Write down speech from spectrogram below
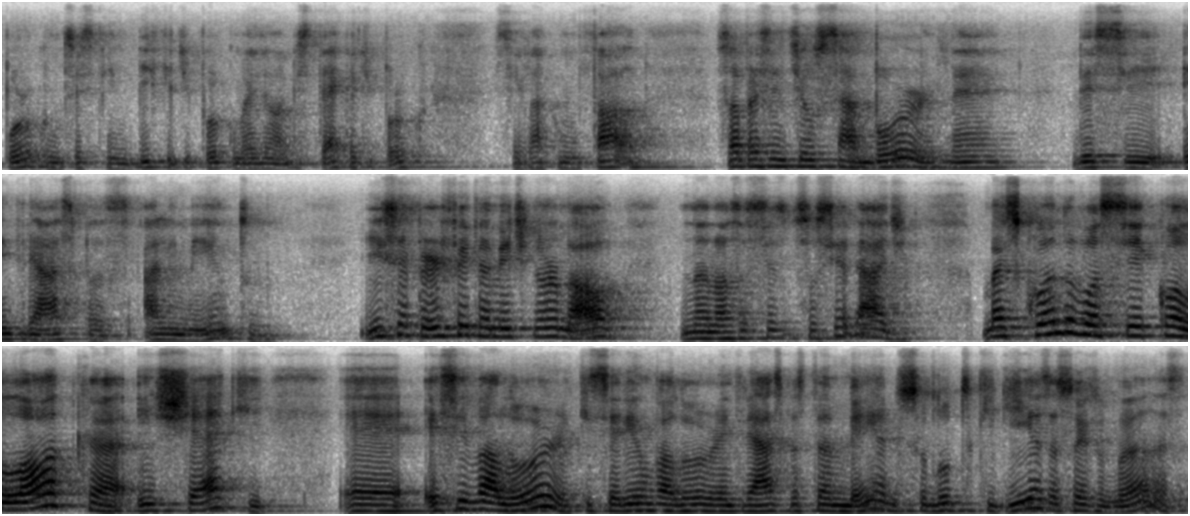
porco, não sei se tem bife de porco, mas é uma bisteca de porco, sei lá como fala, só para sentir o sabor, né? Desse, entre aspas, alimento. Isso é perfeitamente normal na nossa sociedade. Mas quando você coloca em xeque é, esse valor, que seria um valor, entre aspas, também absoluto, que guia as ações humanas,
